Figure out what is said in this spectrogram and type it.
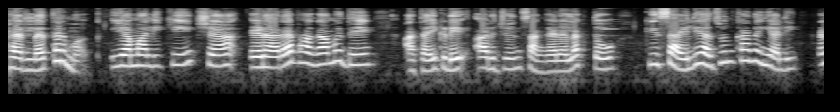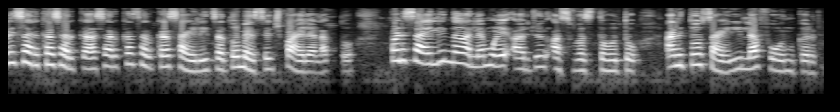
ठरलं तर मग. या मालिकेच्या येणाऱ्या भागामध्ये आता इकडे अर्जुन सांगायला लागतो की सायली अजून का नाही आली? आणि सारखा सारखा सारखा सारखा सायलीचा तो मेसेज पाहायला लागतो. पण सायली न आल्यामुळे अर्जुन अस्वस्थ होतो आणि तो सायलीला फोन करतो.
